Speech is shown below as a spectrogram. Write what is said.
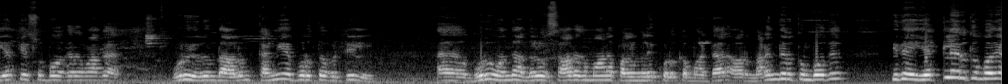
இயற்கை சுபகிரகமாக குரு இருந்தாலும் கண்ணியை பொறுத்தவற்றில் குரு வந்து அந்தளவு சாதகமான பலன்களை கொடுக்க மாட்டார். அவர் மறைந்திருக்கும் போது இது எட்டில் இருக்கும்போதே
